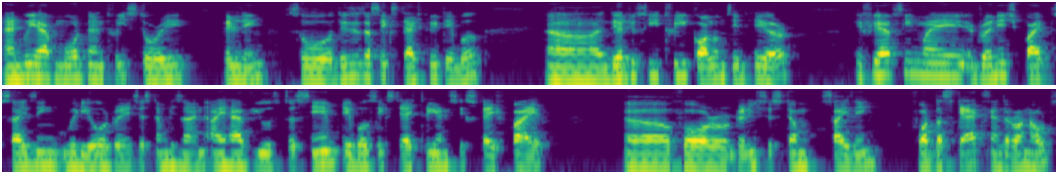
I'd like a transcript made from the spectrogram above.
and we have more than three story building so this is a 6-3 table. Uh, there you see three columns in here. If you have seen my drainage pipe sizing video or drainage system design I have used the same table 6-3 and 6-5 uh, for drainage system sizing for the stacks and the runouts.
